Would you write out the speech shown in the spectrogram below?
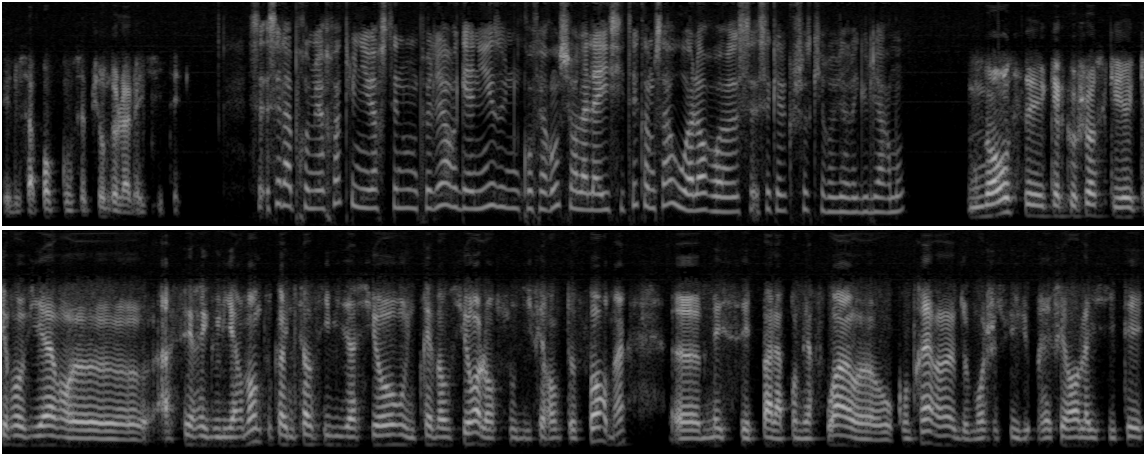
et de sa propre conception de la laïcité. C'est la première fois que l'Université de Montpellier organise une conférence sur la laïcité comme ça, ou alors euh, c'est quelque chose qui revient régulièrement? Non, c'est quelque chose qui, revient euh, assez régulièrement, en tout cas une sensibilisation, une prévention, alors sous différentes formes, hein. euh, mais c'est pas la première fois, au contraire. Hein. moi, je suis référent laïcité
